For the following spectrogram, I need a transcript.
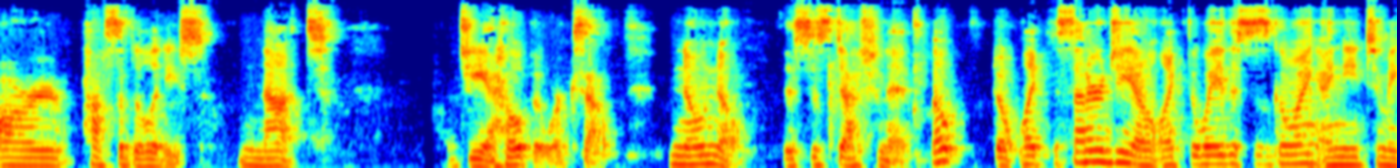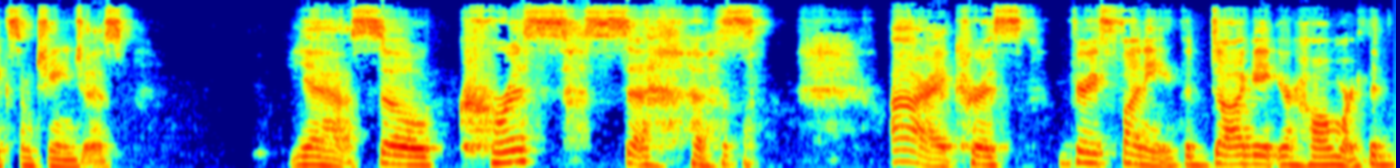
are possibilities, not, gee, I hope it works out. No, no, this is definite. Oh, don't like this energy. I don't like the way this is going. I need to make some changes. Yeah, so Chris says, All right, Chris, very funny. The dog ate your homework. The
